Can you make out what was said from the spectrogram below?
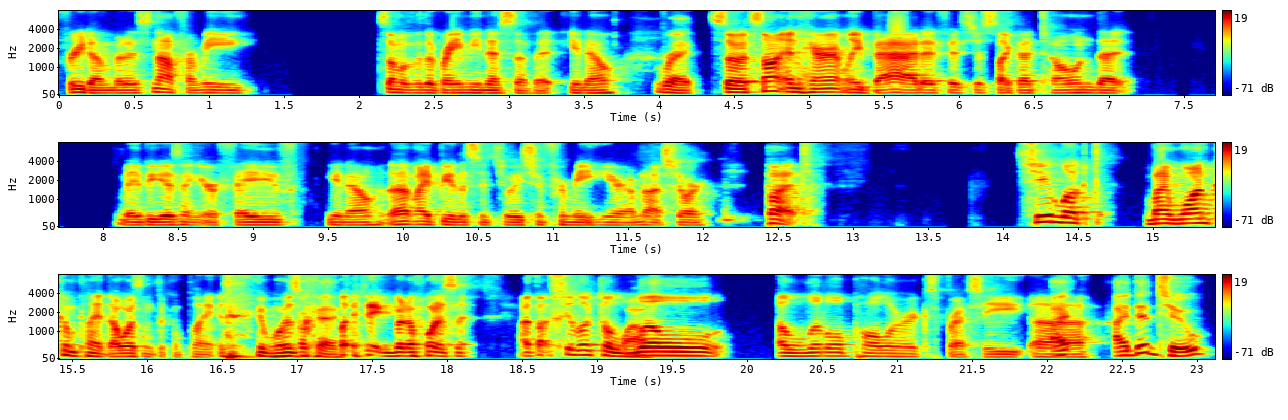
freedom, but it's not for me. Some of the Raiminess of it, you know. Right. So it's not inherently bad if it's just like a tone that maybe isn't your fave, you know. That might be the situation for me here. I'm not sure. But she looked my one complaint, that wasn't the complaint. It was Okay. complaining, but it wasn't. I thought she looked a Wow. little a little polar expressy. Uh I did too.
